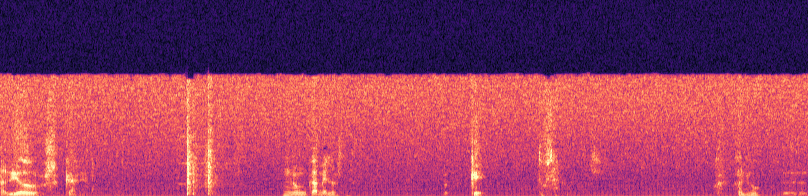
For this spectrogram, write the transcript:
Adiós, Karen. Nunca me los da. ¿Qué? Tú sabes. ¿Ah, no? Eh,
